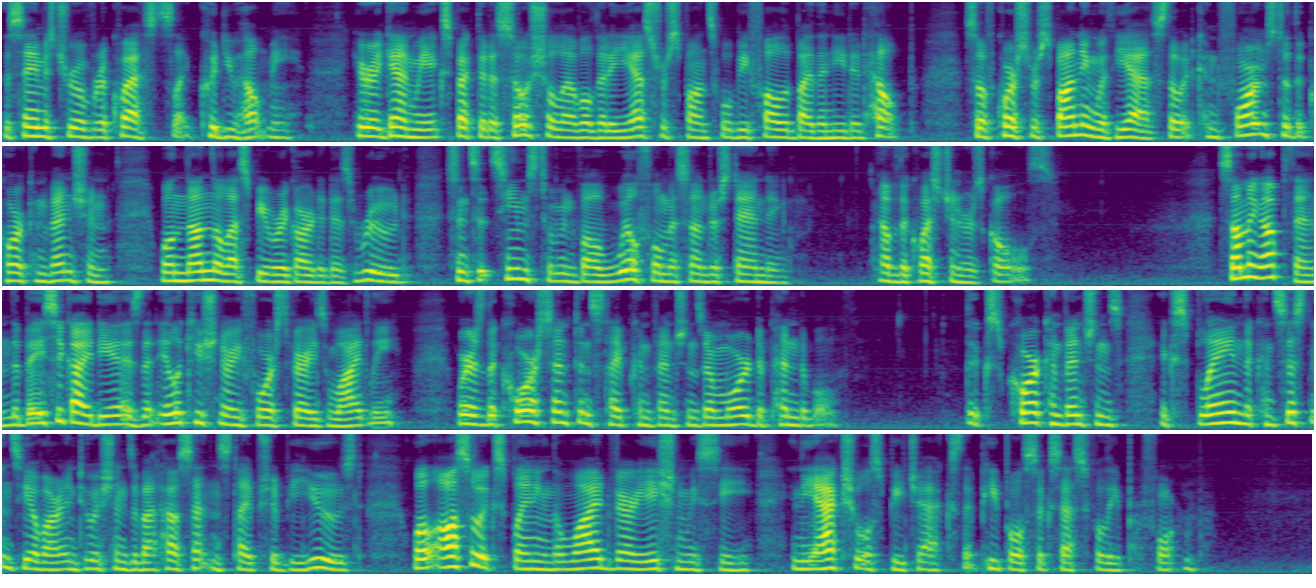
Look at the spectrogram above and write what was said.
The same is true of requests like could you help me? Here again, we expect at a social level that a yes response will be followed by the needed help. So of course responding with yes, though it conforms to the core convention, will nonetheless be regarded as rude, since it seems to involve willful misunderstanding of the questioner's goals. Summing up then, the basic idea is that illocutionary force varies widely, whereas the core sentence type conventions are more dependable, the core conventions explain the consistency of our intuitions about how sentence type should be used, while also explaining the wide variation we see in the actual speech acts that people successfully perform.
